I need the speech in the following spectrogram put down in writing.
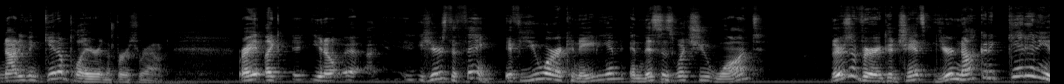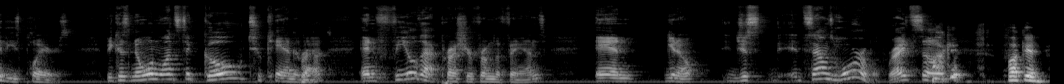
not even get a player in the first round, right? Like you know, uh, here's the thing: if you are a Canadian and this is what you want, there's a very good chance you're not going to get any of these players because no one wants to go to Canada Correct. and feel that pressure from the fans, and you know, just it sounds horrible, right? So. Fucking, fucking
